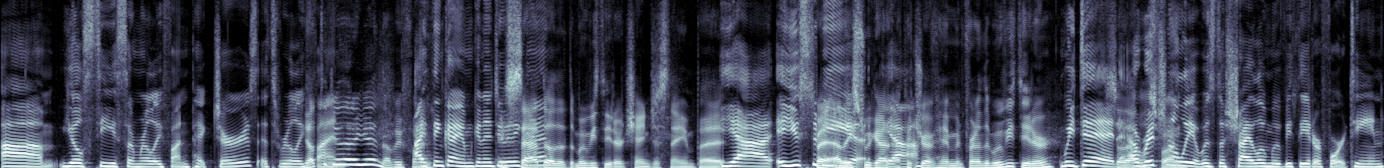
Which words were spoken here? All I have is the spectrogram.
um, you'll see some really fun pictures. It's really you have fun. to do that again. That'll be fun. I think I am gonna do it's it sad again. though that the movie theater changed its name, but yeah, it used to but be. at least we got yeah. a picture of him in front of the movie theater. We did. So was Originally, it was the Shiloh Movie Theater 14,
